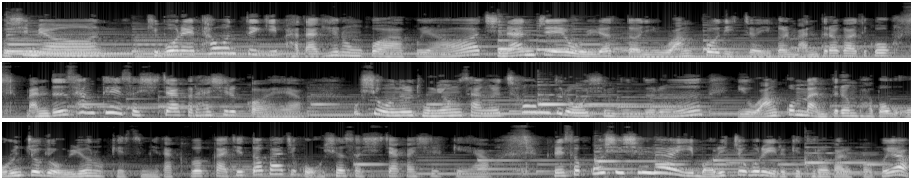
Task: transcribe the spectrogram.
보시면 기본의 타원뜨기 바닥 해놓은 거하고요. 지난주에 올렸던 이 왕꽃 있죠. 이걸 만들어 가지고 만든 상태에서 시작을 하실 거예요. 혹시 오늘 동영상을 처음 들어오신 분들은 이 왕꽃 만드는 방법 오른쪽에 올려놓겠습니다. 그것까지 떠가지고 오셔서 시작하실게요. 그래서 꽃이 실내화 이 머리 쪽으로 이렇게 들어갈 거고요.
